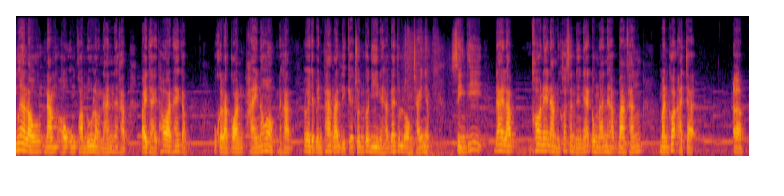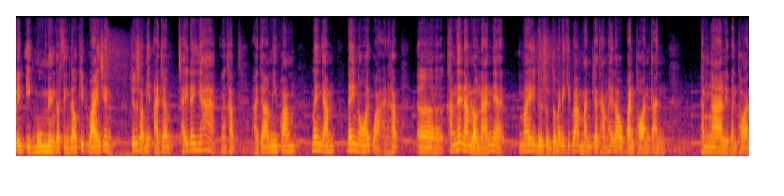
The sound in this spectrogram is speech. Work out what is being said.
เมื่อเรานำเอาองค์ความรู้เหล่านั้นนะครับ ไปถ่ายทอดให้กับบุคลากรภายนอกนะครับไม่ว่าจะเป็นภาครัฐหรือเอกชนก็ดีนะครับ ได้ทดลองใช้เนี่ยสิ่งที่ได้รับข้อแนะนำหรือข้อเสนอแนะตรงนั้นนะครับ บางครั้งมันก็อาจจะเเป็นอีกมุมหนึ่งกับสิ่งเราคิดไว้ เช่นชุดทดสอบนี้อาจจะใช้ได้ยากนะครับ อาจจะมีความแม่นยำได้น้อยกว่านะครับคำแนะนำเหล่านั้นเนี่ย ไม่โดยส่วนตัวไม่ได้คิดว่ามันจะทำให้เราบั่นทอนการทำงานหรือบั่นทอน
